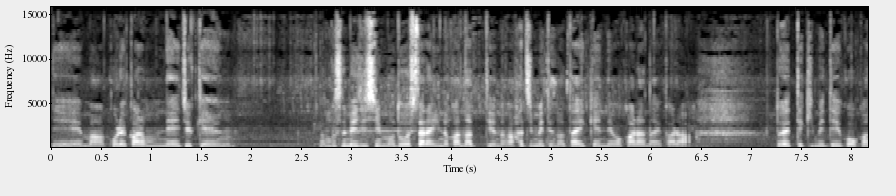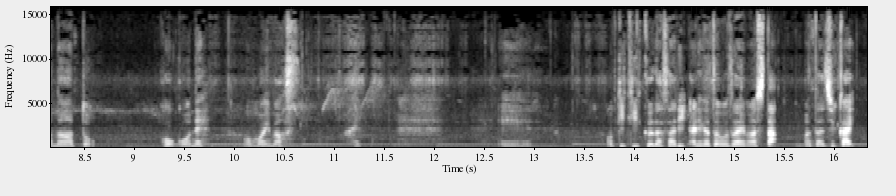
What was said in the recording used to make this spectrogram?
でまあこれからもね受験娘自身もどうしたらいいのかなっていうのが初めての体験でわからないからどうやって決めていこうかなと方向ね思います。はい。えー、お聴きくださりありがとうございました。また次回。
